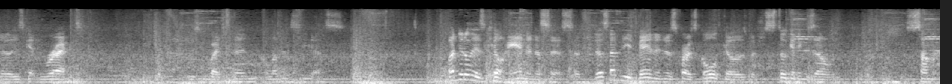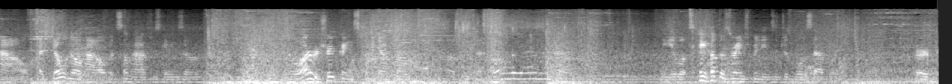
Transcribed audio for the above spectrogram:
You know, he's getting wrecked. Losing by 10, 11 CS. But Nidalee has a kill and an assist, so she does have the advantage as far as gold goes, but she's still getting zoned. Somehow. I don't know how, but somehow she's getting zoned. And a lot of retreat pings coming down from uh, who's that? Oh, yeah, Know able to take out those ranged minions in just one sapling. Perfect.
